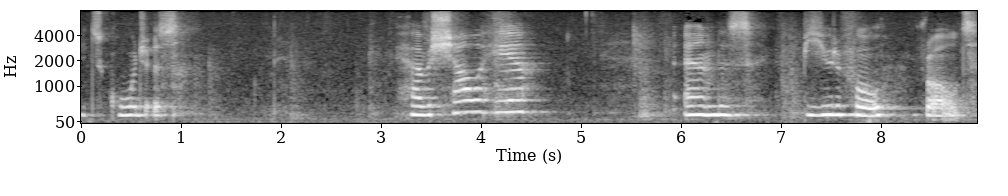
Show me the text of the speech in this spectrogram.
It's gorgeous have a shower here and this beautiful rolled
